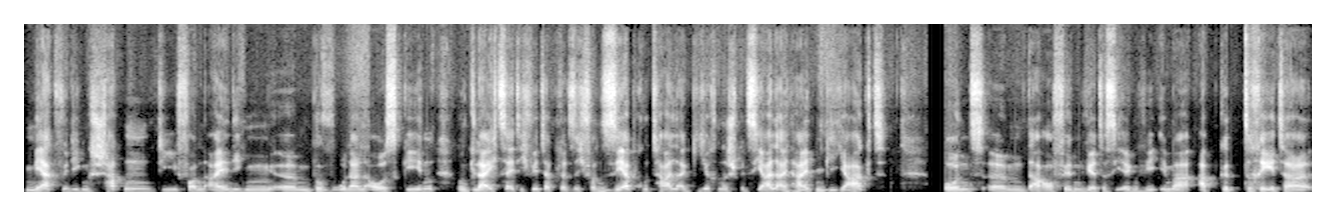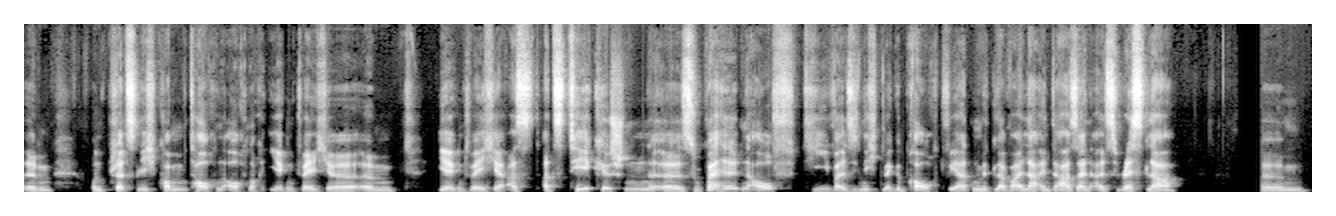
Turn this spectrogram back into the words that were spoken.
merkwürdigen Schatten, die von einigen ähm, Bewohnern ausgehen. Und gleichzeitig wird er plötzlich von sehr brutal agierenden Spezialeinheiten gejagt. Und ähm, daraufhin wird es irgendwie immer abgedrehter. Ähm, und plötzlich kommen, tauchen auch noch irgendwelche, ähm, irgendwelche az aztekischen äh, Superhelden auf, die, weil sie nicht mehr gebraucht werden, mittlerweile ein Dasein als Wrestler ähm,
